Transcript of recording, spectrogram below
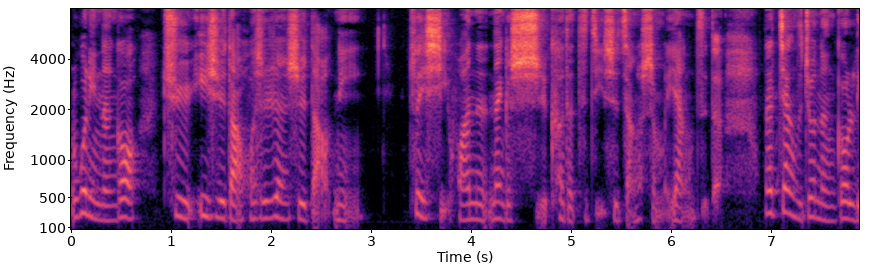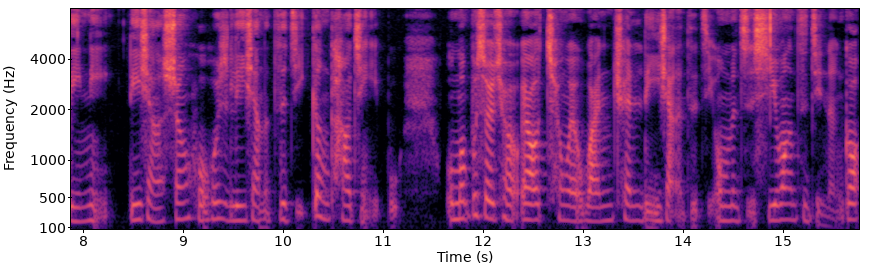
如果你能够去意识到或是认识到你最喜欢的那个时刻的自己是长什么样子的，那这样子就能够离你理想的生活或是理想的自己更靠近一步。我们不奢求要成为完全理想的自己，我们只希望自己能够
